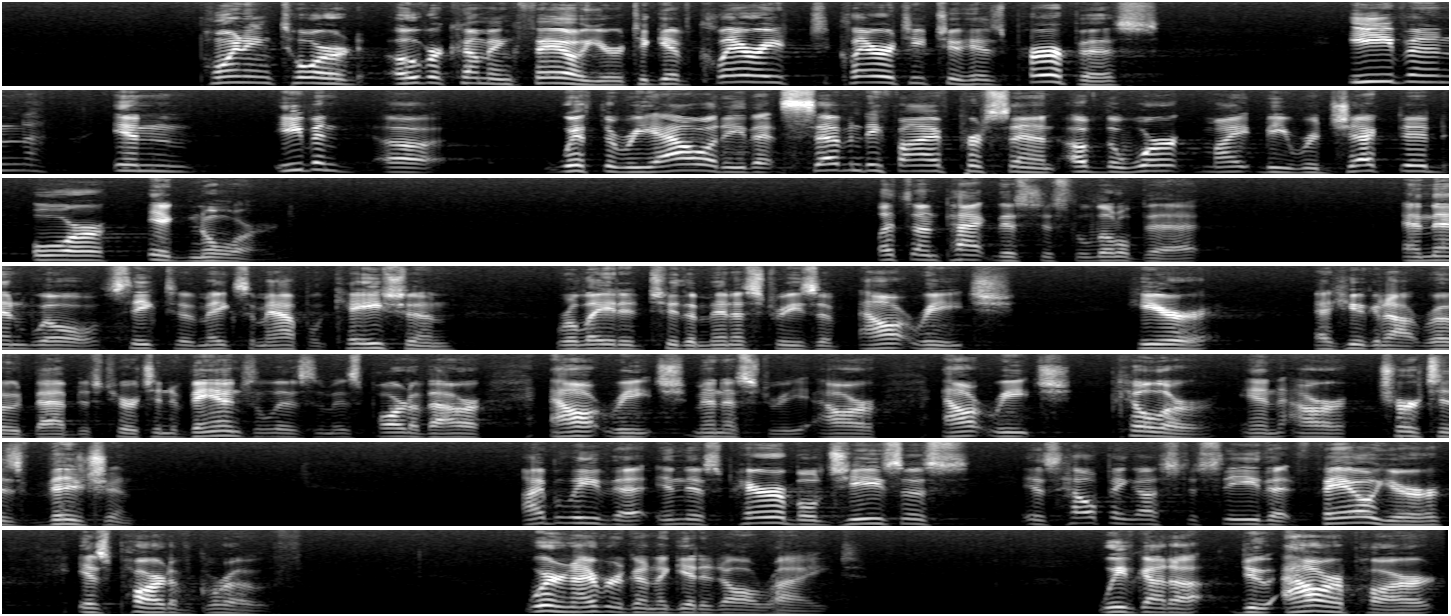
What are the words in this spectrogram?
pointing toward overcoming failure to give clarity, clarity to his purpose, even, in, even uh, with the reality that 75% of the work might be rejected or ignored. Let's unpack this just a little bit, and then we'll seek to make some application related to the ministries of outreach here at Huguenot Road Baptist Church. And evangelism is part of our outreach ministry, our outreach pillar in our church's vision. I believe that in this parable, Jesus is helping us to see that failure is part of growth. We're never going to get it all right. We've got to do our part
